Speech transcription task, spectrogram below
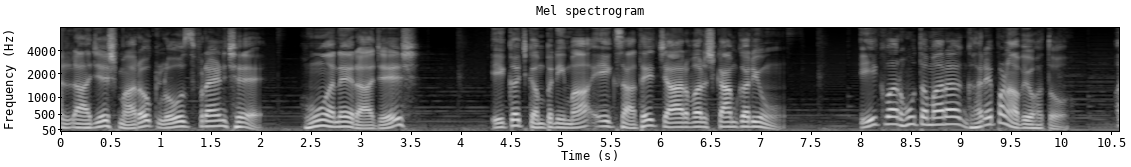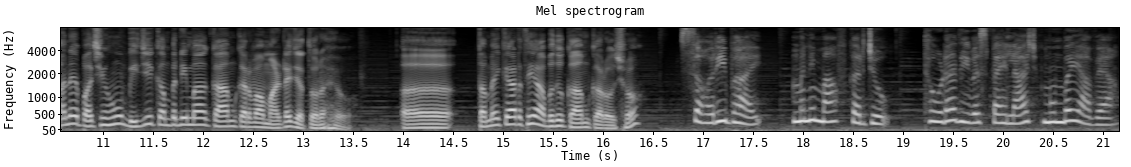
રાજેશ મારો ક્લોઝ ફ્રેન્ડ છે. હું અને રાજેશ એક જ કંપનીમાં એક સાથે ચાર વર્ષ કામ કર્યું. એકવાર હું તમારા ઘરે પણ આવ્યો હતો અને પછી હું બીજી કંપનીમાં કામ કરવા માટે જતો રહ્યો. અ, તમે ક્યારથી આ બધું કામ કરો છો? સોરી ભાઈ મને માફ કરજો. થોડા દિવસ પહેલા જ મુંબઈ આવ્યા.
